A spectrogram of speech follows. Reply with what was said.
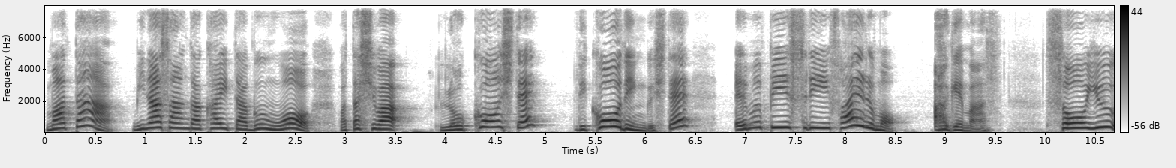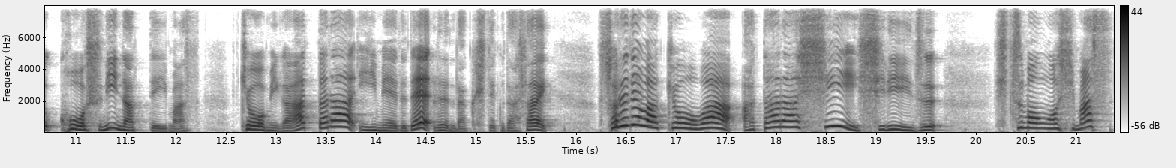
また、皆さんが書いた文を私は録音して、 recording して、MP3 ファイルも上げます。そういうコースになっています。興味があったら E メールで連絡してください。それでは今日は新しいシリーズ、質問をします。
